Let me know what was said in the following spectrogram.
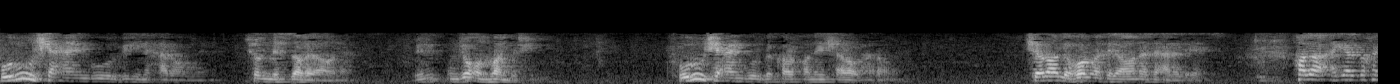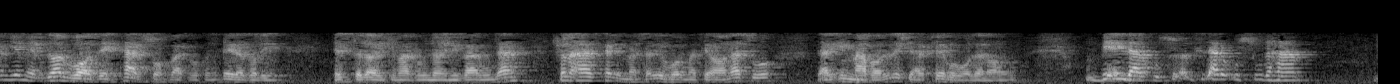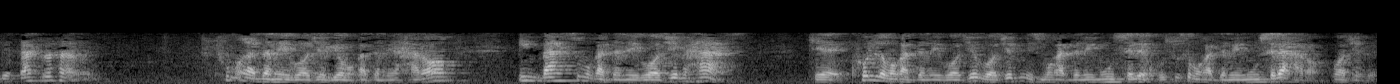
فروش انگور به این حرامه. چون مصداق اعانه ببینید اونجا عنوان بشیم. فروش انگور به کارخانه شراب حرامه. چرا؟ لحرمت اعانت عرض اسم حالا اگر بخوایم یه مقدار واضحتر صحبت بکنیم غیر از این اصطلاحی که مرحوم ناینی فرمودن چون عرض کردیم مسئله حرمت آنت رو در این مواردش در فقه بردن آن. بیایید در اصول در اصول هم دقت بفرمایید. تو مقدمه واجب یا مقدمه حرام این بحث مقدمه واجب هست که کل مقدمه واجب واجب نیست. مقدمه موصله خصوص مقدمه موصله حرام واجبه.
